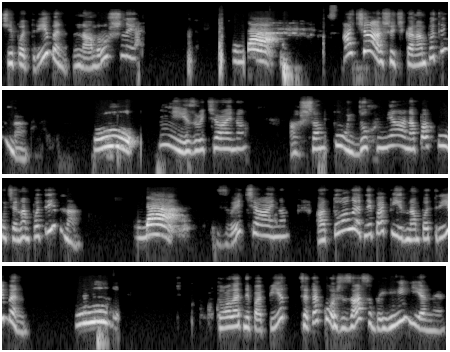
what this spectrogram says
Чи потрібен нам рушник? Да. А чашечка нам потрібна? Ні. Ні, звичайно. А шампунь, духмяна, пахуча нам потрібна? Да. Звичайно. А туалетний папір нам потрібен? Ні. Туалетний папір це також засоби гігієни.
